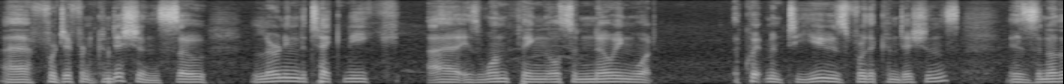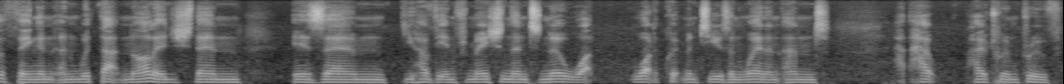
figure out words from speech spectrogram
uh, for different conditions. So, learning the technique uh, is one thing. Also, knowing what equipment to use for the conditions is another thing. And, and with that knowledge, then is um, you have the information then to know what what equipment to use and when, and, and how how to improve.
